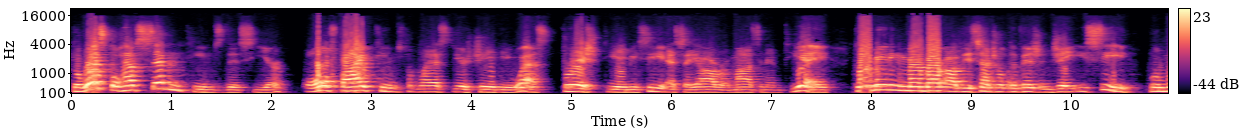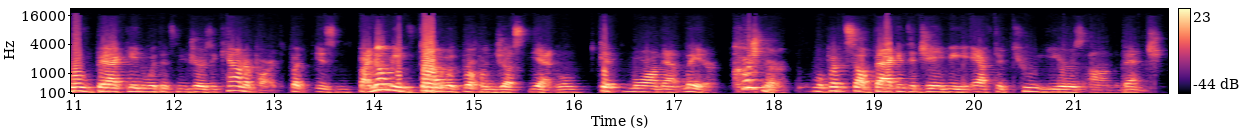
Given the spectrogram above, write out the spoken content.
The West will have seven teams this year, all five teams from last year's JV West, Frisch, TABC, SAR, Ramaz, and MTA, the remaining member of the Central Division, JEC, will move back in with its New Jersey counterparts, but is by no means done with Brooklyn just yet. We'll get more on that later. Kushner will put itself back into JV after two years on the bench.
